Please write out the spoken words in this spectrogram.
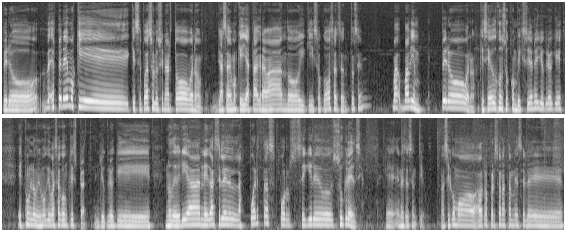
Pero esperemos que, que se pueda solucionar todo. Bueno, ya sabemos que ella está grabando y que hizo cosas, entonces va, va bien. Pero bueno, que siga con sus convicciones, yo creo que es como lo mismo que pasa con Chris Pratt. Yo creo que no debería negársele las puertas por seguir eh, su creencia eh, en ese sentido. Así como a otras personas también se le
